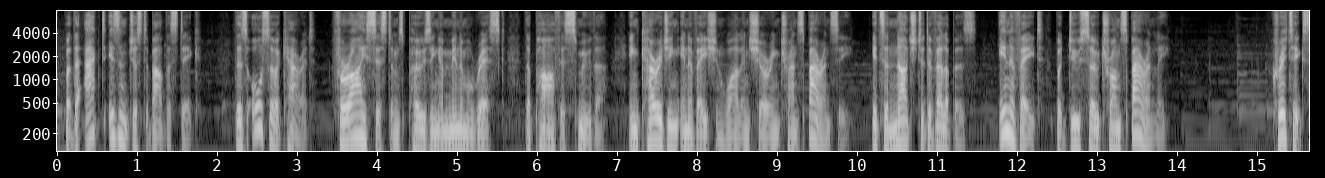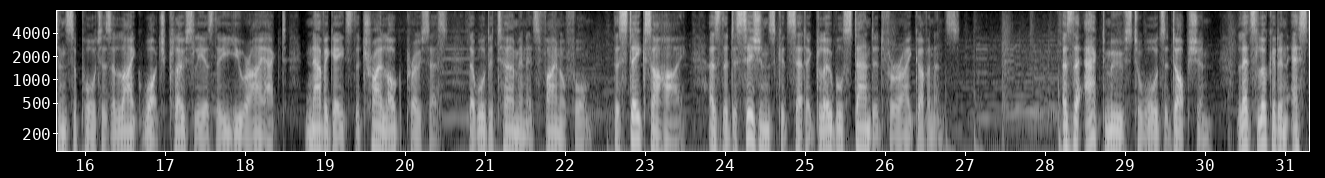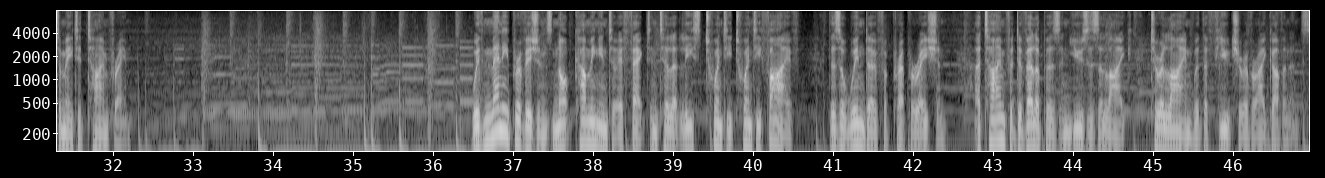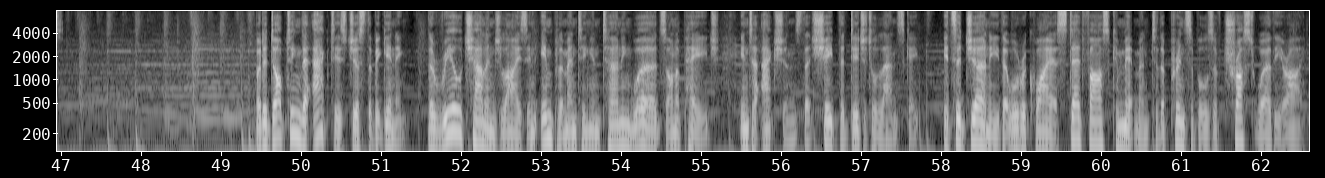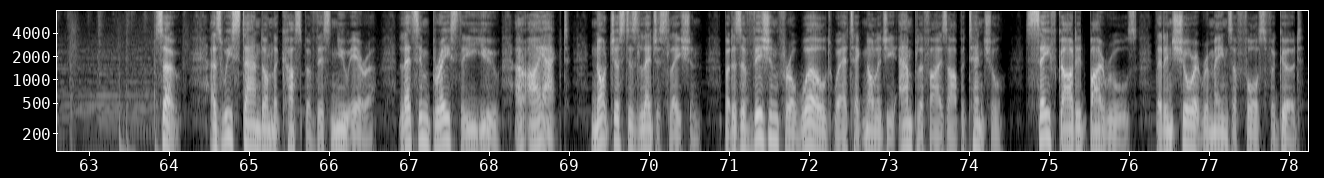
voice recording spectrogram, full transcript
But the Act isn't just about the stick. There's also a carrot. For AI systems posing a minimal risk, the path is smoother, encouraging innovation while ensuring transparency. It's a nudge to developers. Innovate, but do so transparently. Critics and supporters alike watch closely as the EU AI Act navigates the trilogue process that will determine its final form. The stakes are high, as the decisions could set a global standard for AI governance. As the Act moves towards adoption, let's look at an estimated timeframe. With many provisions not coming into effect until at least 2025, there's a window for preparation a time for developers and users alike to align with the future of AI governance. But adopting the Act is just the beginning. The real challenge lies in implementing and turning words on a page into actions that shape the digital landscape. It's a journey that will require steadfast commitment to the principles of trustworthy AI. So, as we stand on the cusp of this new era, let's embrace the EU AI Act, not just as legislation, but as a vision for a world where technology amplifies our potential, safeguarded by rules that ensure it remains a force for good.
